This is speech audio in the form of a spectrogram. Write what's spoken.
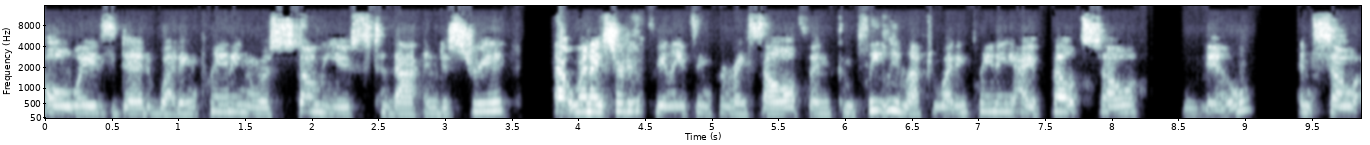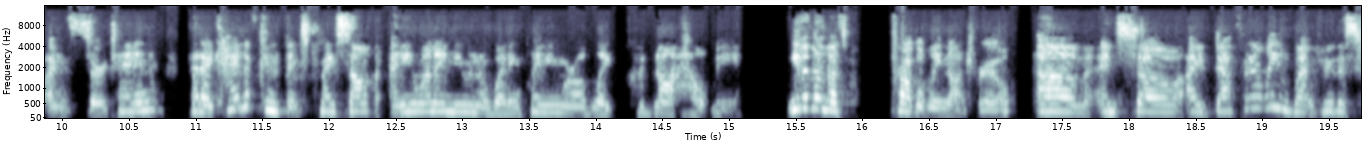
always did wedding planning and was so used to that industry that when I started freelancing for myself and completely left wedding planning, I felt so new and so uncertain that I kind of convinced myself anyone I knew in the wedding planning world like could not help me. Even though that's probably not true. Um, and so I definitely went through this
